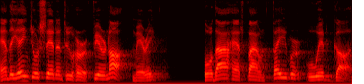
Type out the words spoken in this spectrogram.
And the angel said unto her, Fear not, Mary for thou hast found favor with God.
